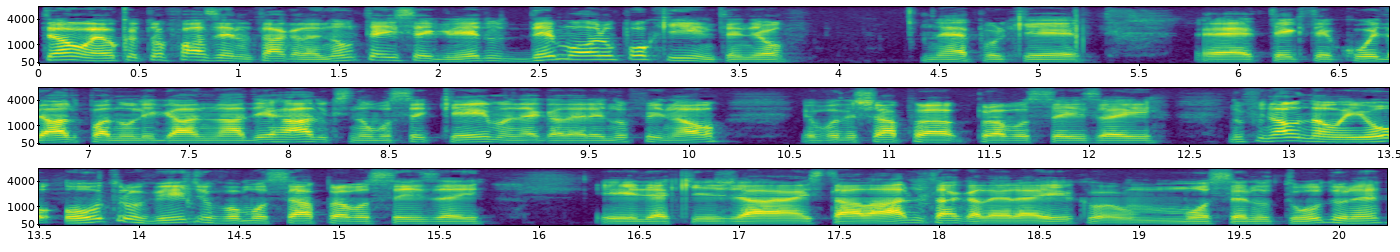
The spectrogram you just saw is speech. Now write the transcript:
Então é o que eu tô fazendo, tá, galera? Não tem segredo, demora um pouquinho, entendeu? Né? Porque é, tem que ter cuidado para não ligar nada errado, que senão você queima, né, galera? E no final eu vou deixar para vocês aí no final não, em outro vídeo vou mostrar para vocês aí ele aqui já instalado, tá galera? Aí mostrando tudo, né?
